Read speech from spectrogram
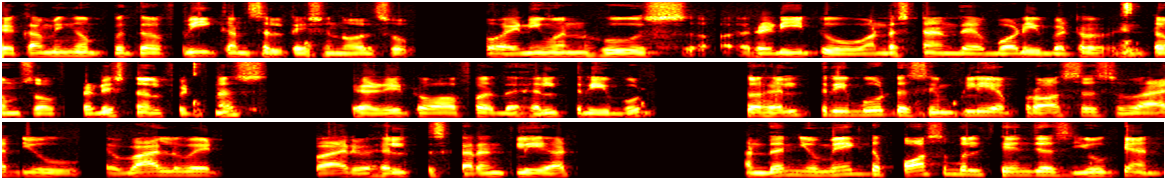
We are coming up with a free consultation also. for anyone who's ready to understand their body better in terms of traditional fitness, we are ready to offer the health reboot. So, health reboot is simply a process where you evaluate where your health is currently at, and then you make the possible changes you can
